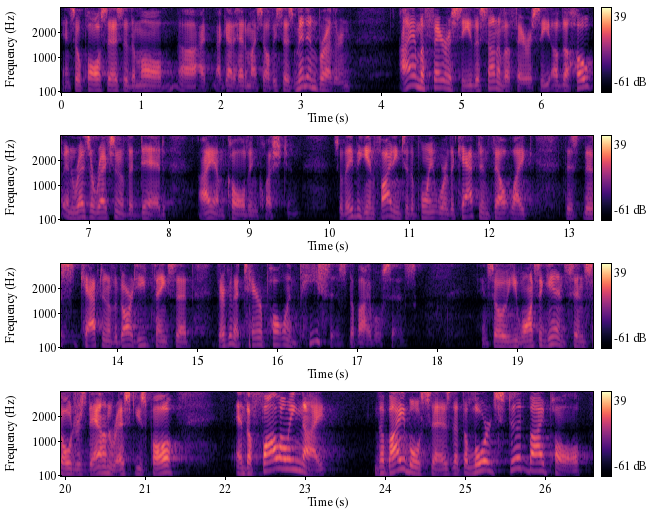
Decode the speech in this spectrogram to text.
And so Paul says to them all, uh, I, I got ahead of myself. He says, Men and brethren, I am a Pharisee, the son of a Pharisee, of the hope and resurrection of the dead, I am called in question. So they begin fighting to the point where the captain felt like this, this captain of the guard, he thinks that they're going to tear Paul in pieces, the Bible says. And so he once again sends soldiers down, rescues Paul. And the following night, the Bible says that the Lord stood by Paul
